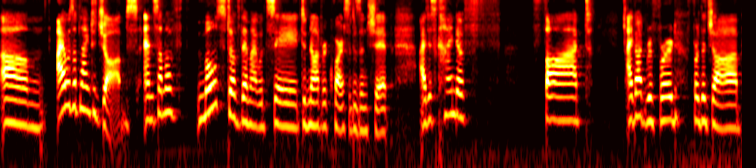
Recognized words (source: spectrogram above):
um, I was applying to jobs, and some of most of them, I would say, did not require citizenship. I just kind of thought I got referred for the job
